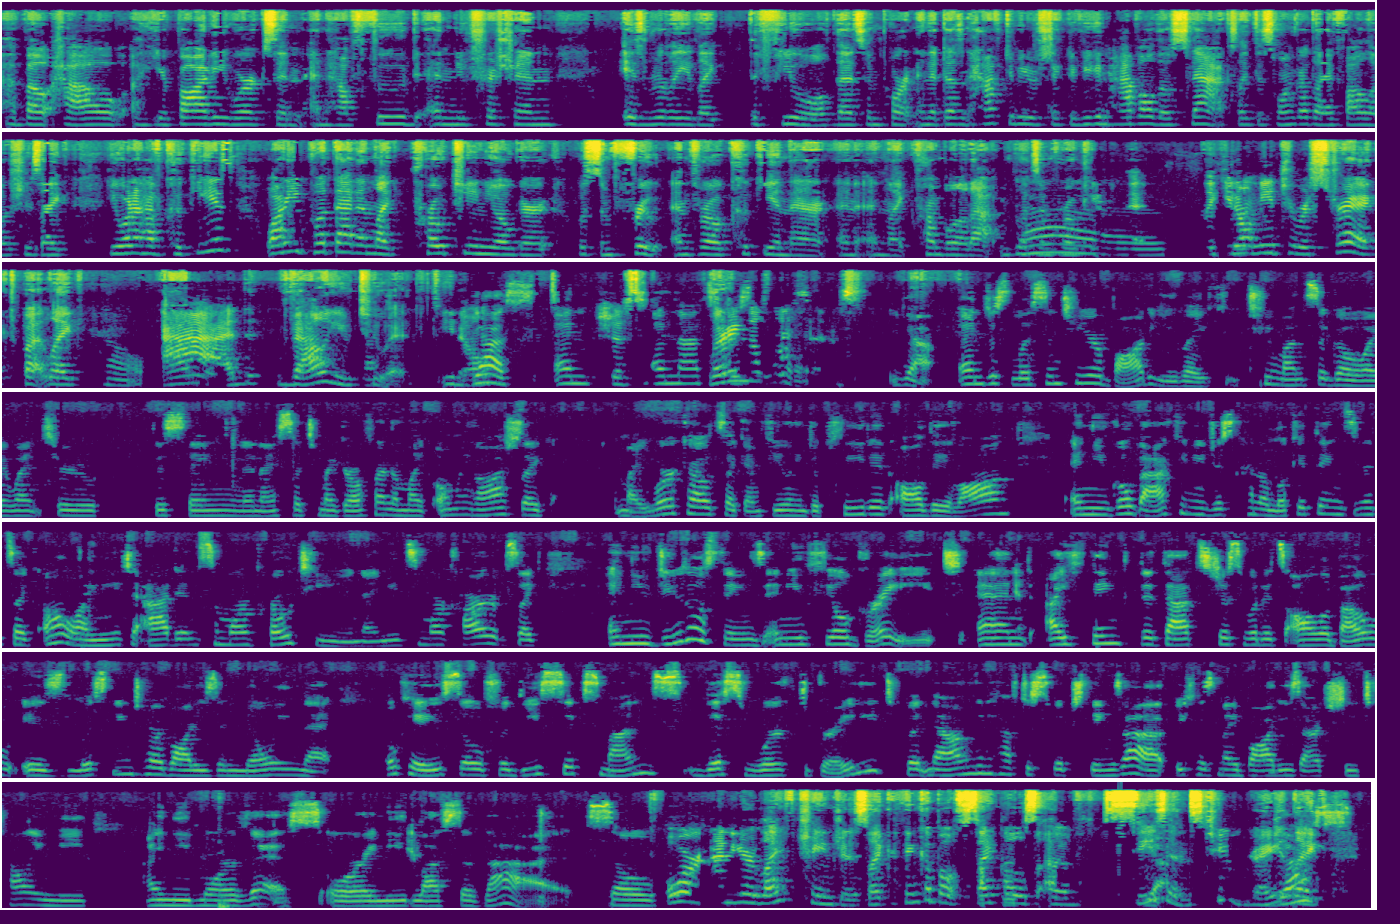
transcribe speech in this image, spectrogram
about how uh, your body works and, and how food and nutrition is really like the fuel that's important and it doesn't have to be restrictive. You can have all those snacks. Like this one girl that i follow she's like you want to have cookies? Why don't you put that in like protein yogurt with some fruit and throw a cookie in there and, and like crumble it up and put yes. some protein in it? Like you don't need to restrict but like no. add value to yes. it you know? Yes and just and that's learning those lessons. Yeah and just listen to your body. Like two months ago i went through this thing and I said to my girlfriend, I'm like, oh my gosh, like my workouts, like I'm feeling depleted all day long. And you go back and you just kind of look at things and it's like, oh, I need to add in some more protein. I need some more carbs. Like, and you do those things and you feel great and i think that that's just what it's all about is listening to our bodies and knowing that okay so for these six months this worked great but now i'm going to have to switch things up because my body's actually telling me i need more of this or i need less of that so or and your life changes like think about uh-huh. cycles of seasons yeah. too right yes. like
